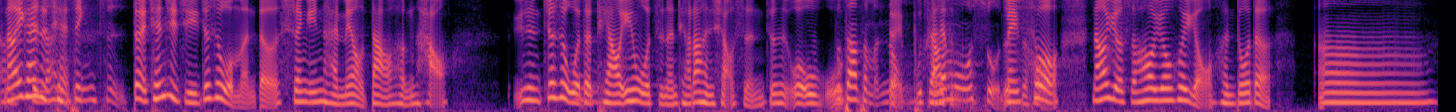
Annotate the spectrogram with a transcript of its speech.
然后一开始前精致，对，前几集就是我们的声音还没有到很好，就是我的调音我只能调到很小声，就是我我我不知道怎么弄，对，不知道在摸索的时候，没错。然后有时候又会有很多的嗯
